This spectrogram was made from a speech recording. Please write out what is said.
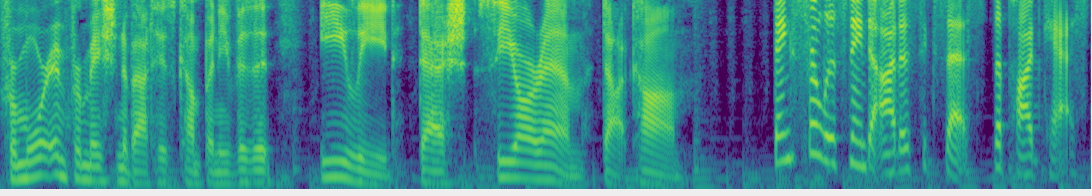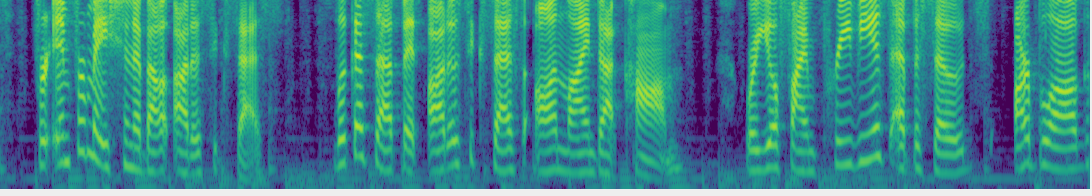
For more information about his company, visit elead-crm.com. Thanks for listening to Auto Success, the podcast. For information about Auto Success, look us up at autosuccessonline.com, where you'll find previous episodes, our blog,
